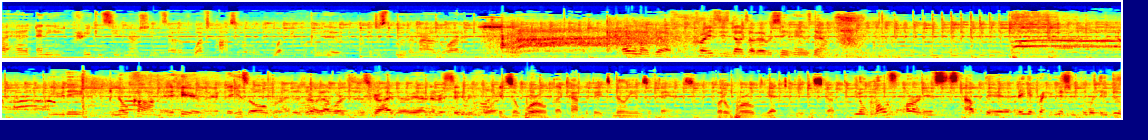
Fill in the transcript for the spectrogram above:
I had any preconceived notions of what's possible, what people can do, it just blew them out of the water. Oh my god. Craziest dunks I've ever seen, hands down. DVD, no comment here, man. It's over. There's really not words to describe it. I mean, I've never seen it before. It's a world that captivates millions of fans, but a world yet to be discovered. You know, most artists out there, they get recognition for what they do.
